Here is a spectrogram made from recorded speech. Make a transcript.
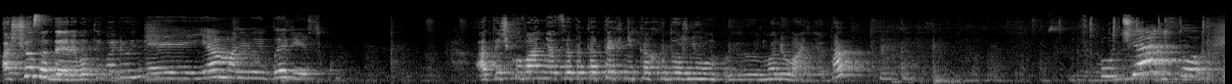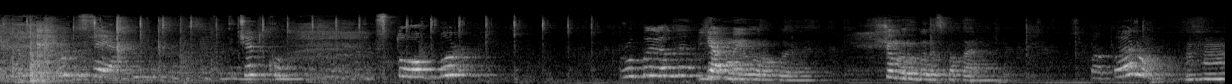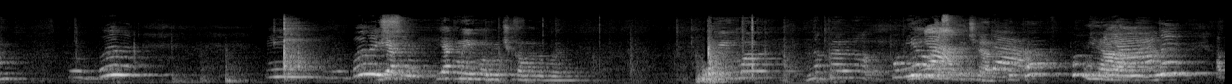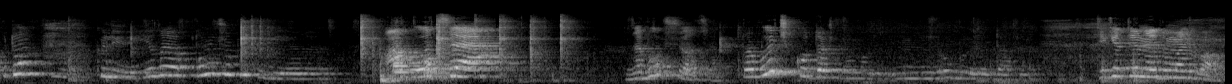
А що за дерево ти малюєш? Е, я малюю берізку. А тичкування це така техніка художнього е, малювання, так? Спочатку оце. Спочатку стовбур робили Як ми його робили? Що ми робили з папером? з паперу, Угу. робили, робили Як, ще. як ми його ручками робили? Його, напевно, пом'яли спочатку, так. так? Пом'яли. А потім клеїли, а потім вже поклеїли. А оце? Забув, що це? Травичку навіть не зробили навіть. Тільки ти не домалював.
